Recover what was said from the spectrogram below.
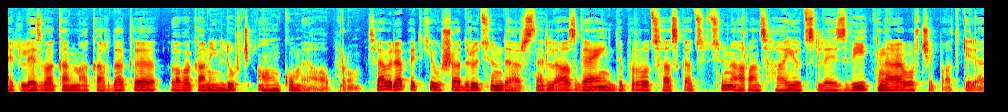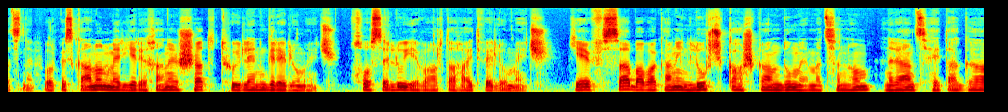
մեր լեզվական մակարդակը բավականին լուրջ անկում է ապրում։ Սրա վրա պետք է ուշադրություն դարձնել ազգային դպրոց հասկացությունը առանց հայոց լեզվի հնարավոր չէ պատկեր պատկերացնել։ Որպես կանոն մեր երեխաները շատ թույլ են գրելու մեջ, խոսելու եւ արտահայտվելու մեջ եւ սա բավականին լուրջ կաշկանդում է մցնում նրանց հետագա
